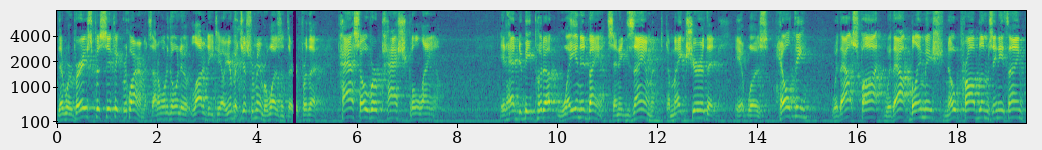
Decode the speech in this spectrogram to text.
There were very specific requirements. I don't want to go into a lot of detail here, but just remember, wasn't there? For the Passover paschal lamb, it had to be put up way in advance and examined to make sure that it was healthy, without spot, without blemish, no problems, anything.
